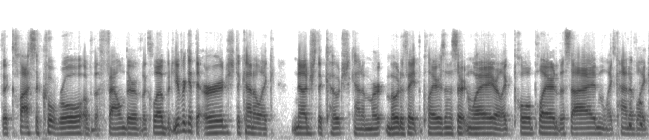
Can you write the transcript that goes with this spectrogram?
the classical role of the founder of the club, but do you ever get the urge to kind of like nudge the coach to kind of mer- motivate the players in a certain way or like pull a player to the side and like kind of like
